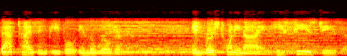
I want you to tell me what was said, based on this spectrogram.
baptizing people in the wilderness. In verse 29, he sees Jesus.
